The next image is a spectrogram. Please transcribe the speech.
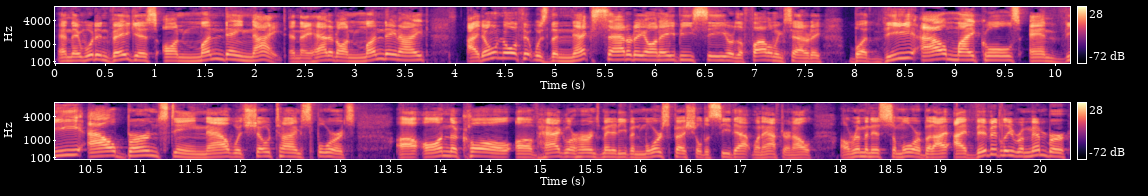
and they would in Vegas on Monday night, and they had it on Monday night. I don't know if it was the next Saturday on ABC or the following Saturday, but the Al Michaels and the Al Bernstein, now with Showtime Sports, uh, on the call of Hagler Hearns made it even more special to see that one after. And I'll I'll reminisce some more, but I, I vividly remember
